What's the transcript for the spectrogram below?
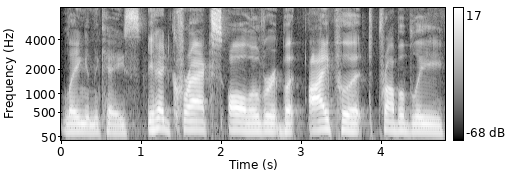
laying in the case. It had cracks all over it, but I put probably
